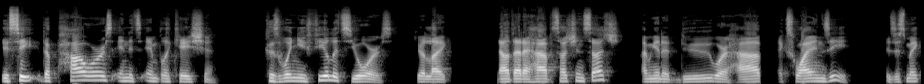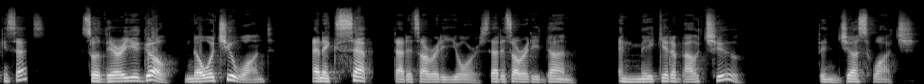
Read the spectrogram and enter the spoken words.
You see, the power's in its implication. Because when you feel it's yours, you're like, now that I have such and such, I'm going to do or have X, Y, and Z. Is this making sense? So there you go. Know what you want and accept that it's already yours, that it's already done, and make it about you. Then just watch.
